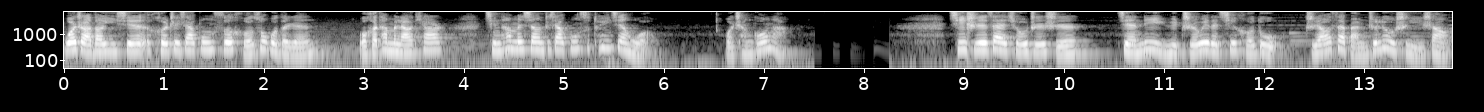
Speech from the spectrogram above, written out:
我找到一些和这家公司合作过的人，我和他们聊天请他们向这家公司推荐我。我成功了。其实，在求职时，简历与职位的契合度只要在百分之六十以上，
